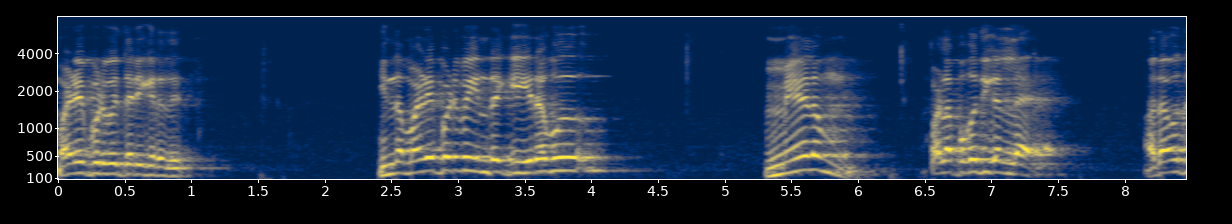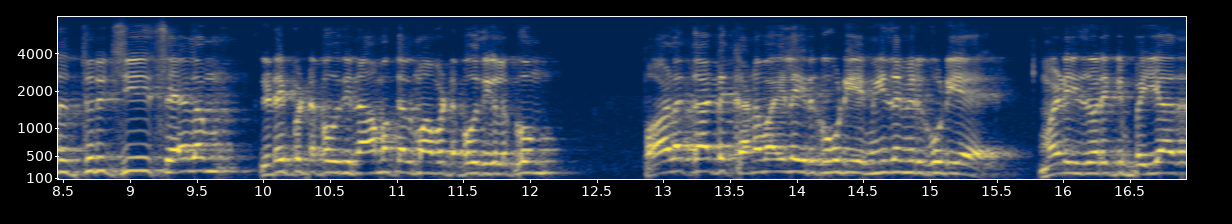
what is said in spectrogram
மழைப்பொழிவு தெரிகிறது. இந்த மழைப்பொழிவு இன்றைக்கு இரவு மேலும் பல பகுதிகளில். அதாவது திருச்சி சேலம் இடைப்பட்ட பகுதி நாமக்கல் மாவட்ட பகுதிகளுக்கும் பாலக்காட்டு கணவாயில் இருக்கக்கூடிய மீதம் இருக்கக்கூடிய மழை இதுவரைக்கும் பெய்யாத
